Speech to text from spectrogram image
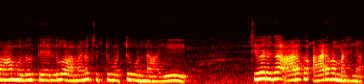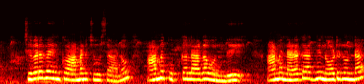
పాములు తేళ్ళు ఆమెను చుట్టుముట్టి ఉన్నాయి. చివరిగా ఆరవ ఆరవ మహిళ. చివరగా ఇంకో ఆమెను చూశాను. ఆమె కుక్కలాగా ఉంది. ఆమె నరకాగ్ని నోటి నుండా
